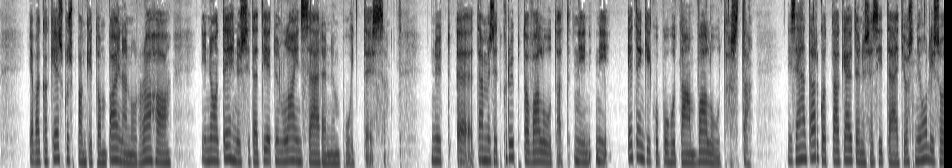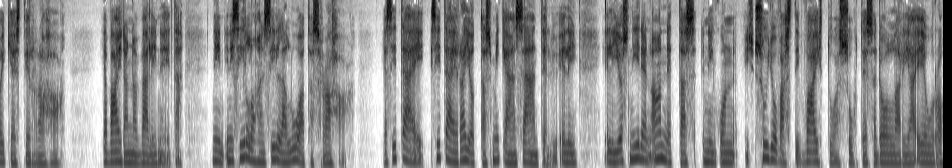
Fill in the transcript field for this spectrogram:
Ja vaikka keskuspankit on painanut rahaa, niin ne on tehnyt sitä tietyn lainsäädännön puitteissa. Nyt tämmöiset kryptovaluutat, niin, niin etenkin kun puhutaan valuutasta, niin sehän tarkoittaa käytännössä sitä, että jos ne olisi oikeasti rahaa ja vaihdannan välineitä, niin, niin silloinhan sillä luotas rahaa – ja sitä ei, sitä ei rajoittaisi mikään sääntely. Eli, eli jos niiden annettaisiin niin sujuvasti vaihtua suhteessa dollaria euro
